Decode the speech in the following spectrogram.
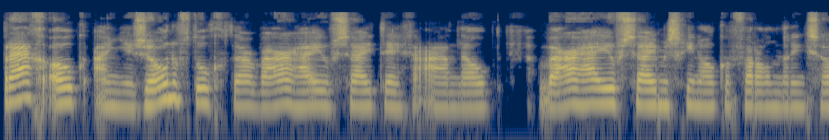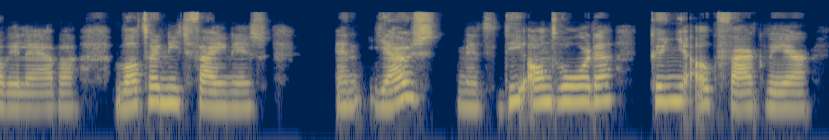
Vraag ook aan je zoon of dochter waar hij of zij tegenaan loopt, waar hij of zij misschien ook een verandering zou willen hebben, wat er niet fijn is. En juist met die antwoorden kun je ook vaak weer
